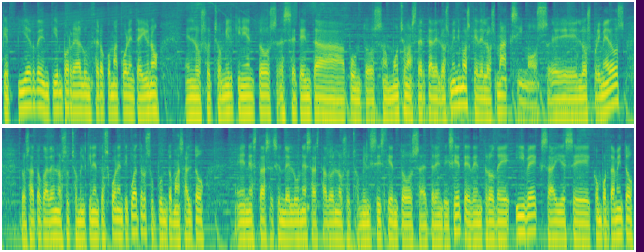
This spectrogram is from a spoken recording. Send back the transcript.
que pierde en tiempo real un 0,41 en los 8.570 puntos. Son mucho más cerca de los mínimos que de los máximos. Eh, los primeros los ha tocado en los 8.544, su punto más alto en esta sesión de lunes ha estado en los 8.637. Dentro de IBEX hay ese comportamiento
